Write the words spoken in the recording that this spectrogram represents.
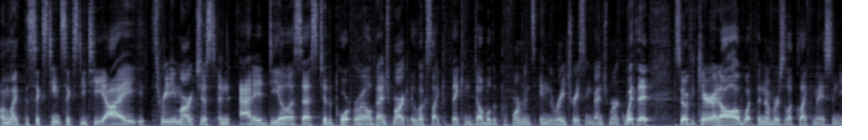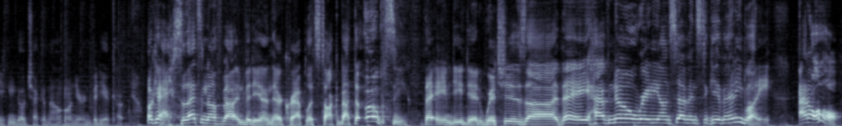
unlike the 1660 Ti, 3D Mark just an added DLSS to the Port Royal benchmark. It looks like they can double the performance in the ray tracing benchmark with it. So if you care at all what the numbers look like, Mason, you can go check them out on your NVIDIA card now. Okay, so that's enough about NVIDIA and their crap. Let's talk about the oopsie that AMD did, which is uh, they have no Radeon 7s to give anybody. At all.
